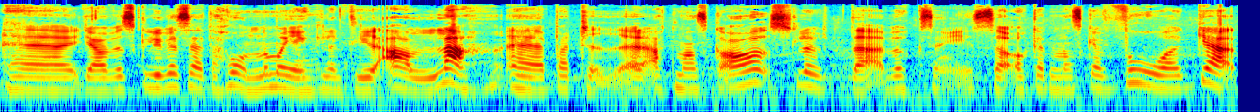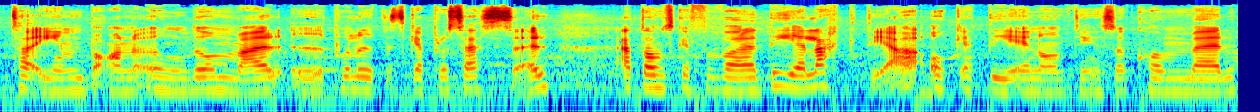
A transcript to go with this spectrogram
Eh, ja, vi skulle vilja säga till honom och egentligen till alla eh, partier att man ska sluta vuxengissa och att man ska våga ta in barn och ungdomar i politiska processer. Att de ska få vara delaktiga och att det är någonting som kommer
